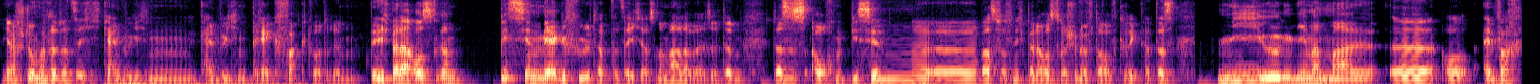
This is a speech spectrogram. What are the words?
Ja, Sturm hatte tatsächlich keinen wirklichen, keinen wirklichen Dreckfaktor drin, den ich bei der Austria ein bisschen mehr gefühlt habe tatsächlich als normalerweise. Denn das ist auch ein bisschen äh, was, was mich bei der Austria schon öfter aufgeregt hat, dass nie irgendjemand mal äh, einfach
